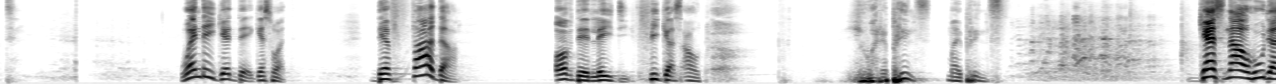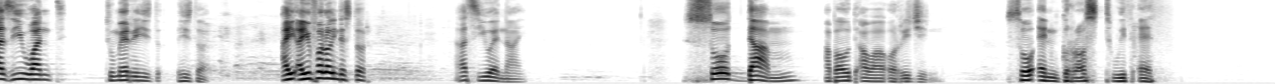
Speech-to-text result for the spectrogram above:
when they get there guess what? The father of the lady figures out you are a prince my prince Guess now who does he want to marry his, his daughter? Are, are you following the story? That's you and I. So dumb about our origin, so engrossed with earth.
